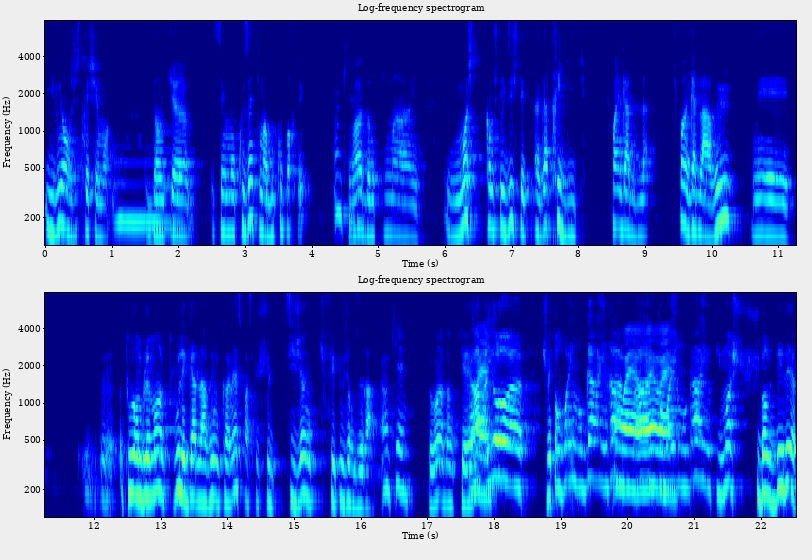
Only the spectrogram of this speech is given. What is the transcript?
il est venu enregistrer chez moi. Hmm. Donc, euh, c'est mon cousin qui m'a beaucoup porté. Tu vois, donc il m'a. moi, je- comme je t'ai dit, j'étais un gars très geek. Je suis pas un gars de la, je suis pas un gars de la rue, mais euh, tout humblement, tous les gars de la rue me connaissent parce que je suis le petit jeune qui fait toujours du rap. Vois, donc euh, Ouais. ah yo, euh, je vais t'envoyer mon gars, il rappe. Ouais, ah, ouais, je vais t'envoyer mon gars. Et puis moi, je, suis dans le délire.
